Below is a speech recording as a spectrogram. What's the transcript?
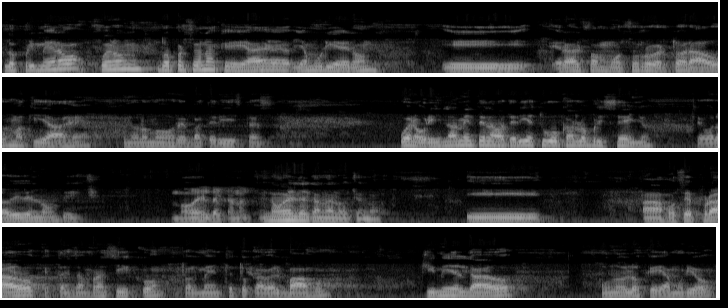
Los primeros fueron dos personas que ya, ya murieron y era el famoso Roberto Arauz Maquillaje, uno de los mejores bateristas. Bueno, originalmente en la batería estuvo Carlos Briseño, que ahora vive en Long Beach. No es el del canal. No es el del Canal 8, no. Y a José Prado, que está en San Francisco, actualmente tocaba el bajo. Jimmy Delgado, uno de los que ya murió,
